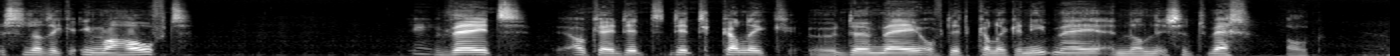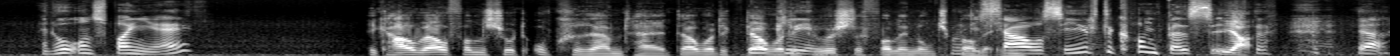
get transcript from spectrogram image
zodat ik in mijn hoofd weet, oké, dit, dit kan ik eh, er mee of dit kan ik er niet mee en dan is het weg ook. En hoe ontspan jij? Ik hou wel van een soort opgeruimdheid. Daar word ik, daar word ik rustig van en Om ontspannen die in. chaos hier te compenseren. Ja. ja.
